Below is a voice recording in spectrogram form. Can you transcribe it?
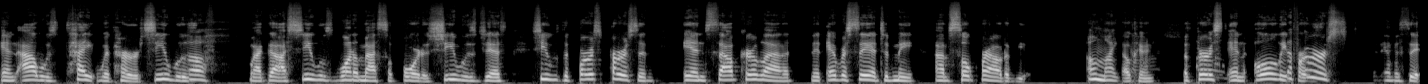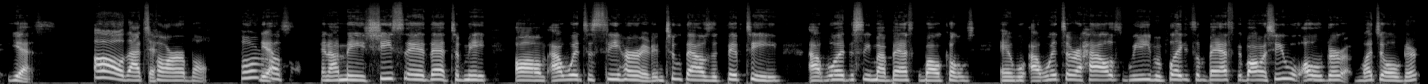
And I was tight with her. She was oh my gosh, she was one of my supporters. She was just, she was the first person in South Carolina that ever said to me, I'm so proud of you. Oh my God. Okay. The first and only the person first. that ever said, yes. Oh, that's horrible. Horrible. Yes. And I mean, she said that to me. Um, I went to see her in 2015. I wanted to see my basketball coach, and I went to her house. We even played some basketball. And she was older, much older,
